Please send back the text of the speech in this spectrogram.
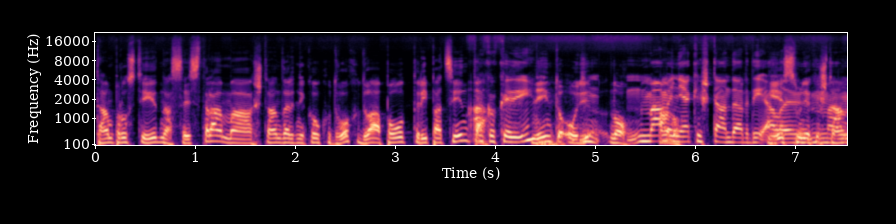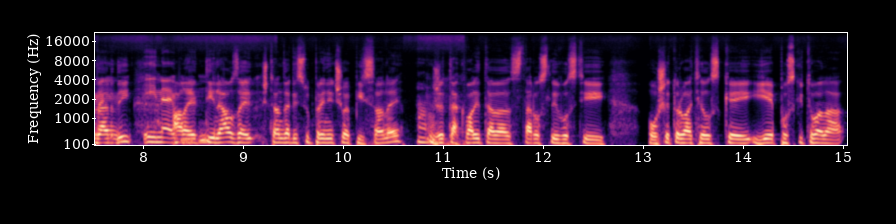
tam proste jedna sestra má štandardne koľko? Dvoch? Dva a pol? Tri pacienta? Ako kedy? Nie to odde- no, Máme áno. nejaké štandardy, ale Nie sú nejaké štandardy, iné. ale tí naozaj štandardy sú pre niečo aj písané, Áno. že tá kvalita starostlivosti ošetrovateľskej je poskytovaná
